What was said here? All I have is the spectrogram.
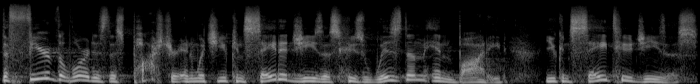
The fear of the Lord is this posture in which you can say to Jesus, whose wisdom embodied, you can say to Jesus,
